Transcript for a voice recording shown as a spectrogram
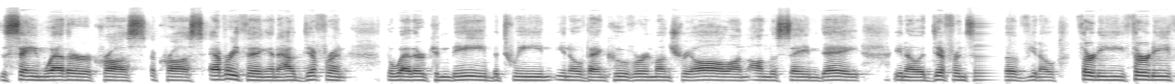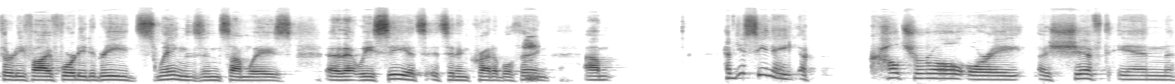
the same weather across across everything, and how different the weather can be between you know Vancouver and Montreal on on the same day. You know a difference of you know 30 30 35 40 degree swings in some ways uh, that we see. It's it's an incredible thing. Um, have you seen a, a cultural or a, a shift in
